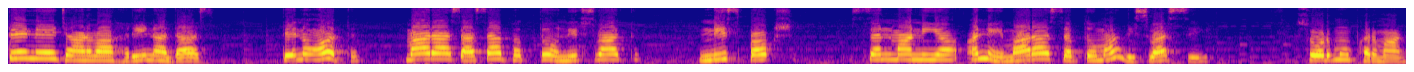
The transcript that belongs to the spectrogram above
તેને જાણવા હરિના દાસ. તેનો અર્થ મારા સાસા ભક્તો નિસ્વાર્થ, નિષ્પક્ષ, સન્માનીય અને મારા શબ્દોમાં વિશ્વાસ. છે સોળમું ફરમાન,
